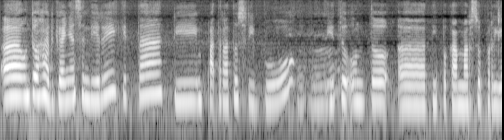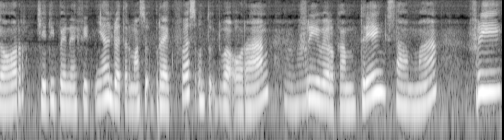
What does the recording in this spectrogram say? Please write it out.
Eh, untuk harganya sendiri kita di 400.000 itu untuk eh, tipe kamar superior. Jadi benefitnya udah termasuk breakfast untuk dua orang, free welcome drink sama free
